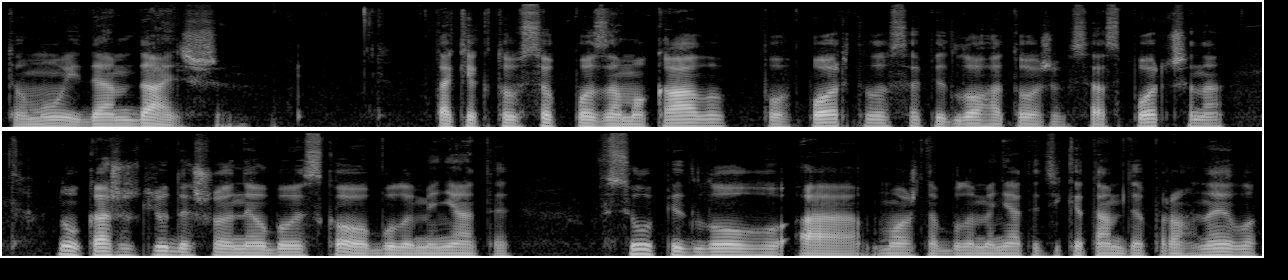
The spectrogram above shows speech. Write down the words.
Тому йдемо далі. Так як то все позамокало, попортилося, підлога теж вся спорчена. Ну, кажуть люди, що не обов'язково було міняти всю підлогу, а можна було міняти тільки там, де прогнило.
